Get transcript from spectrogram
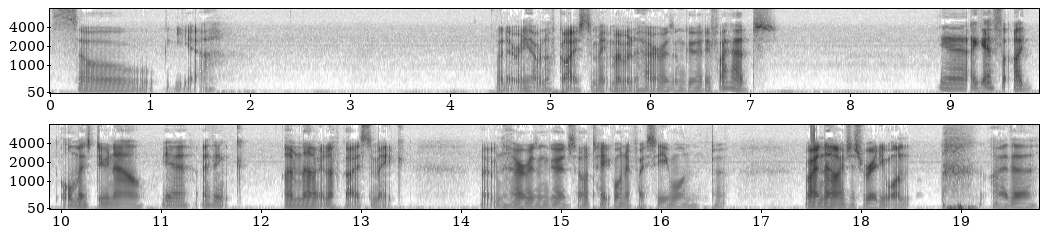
So, yeah. I don't really have enough guys to make Moment of Heroism good. If I had... Yeah, I guess I almost do now. Yeah, I think I'm now enough guys to make Moment of Heroism good, so I'll take one if I see one. But right now I just really want either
